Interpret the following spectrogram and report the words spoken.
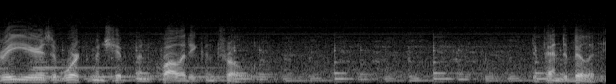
Three years of workmanship and quality control. Dependability.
